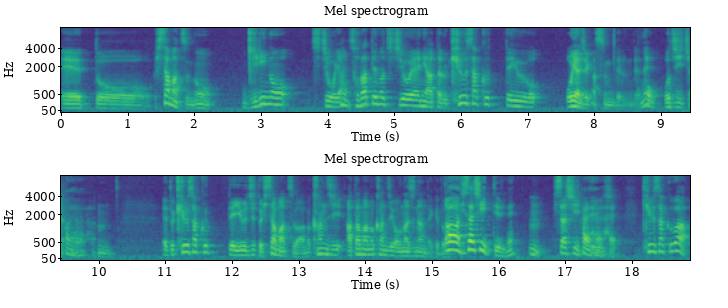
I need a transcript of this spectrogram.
えーっと久松の義理の父親、うん。育ての父親にあたる久作っていうお親父が住んでるんだよね。おじいちゃんの。はいはいはい。うん。えっと、久作っていう字と久松はあの漢字頭の漢字が同じなんだけど、ああ久しいっていうね。うん、久しいって字、はいいうはいはい旧作は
